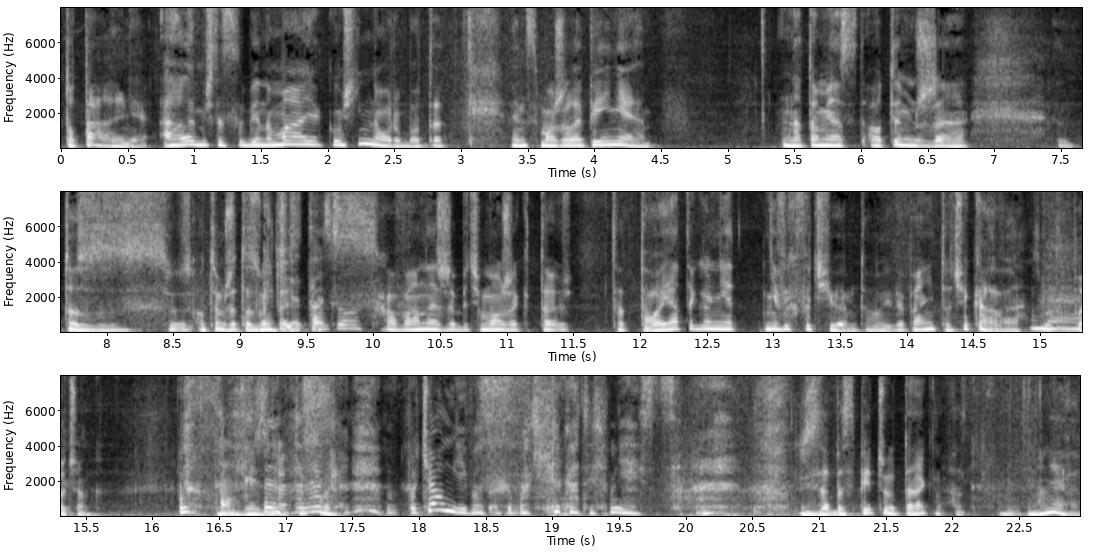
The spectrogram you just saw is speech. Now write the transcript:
totalnie, ale myślę sobie, no ma jakąś inną robotę, więc może lepiej nie. Natomiast o tym, że to z, o tym, że to złoto Gdzie jest tak schowane, że być może ktoś, to, to ja tego nie, nie wychwyciłem. To wie pani, to ciekawe. Nie. Pociąg. Tak. Pociągi, bo to chyba kilka tych miejsc. Zabezpieczył, tak? No, no nie wiem,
